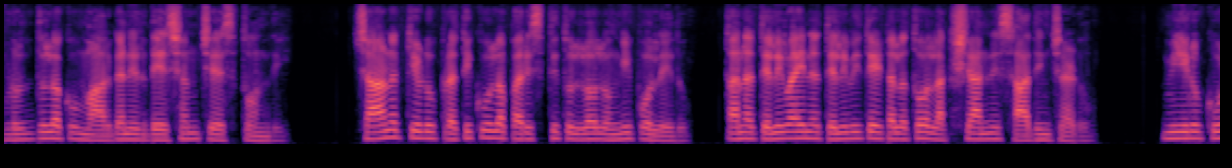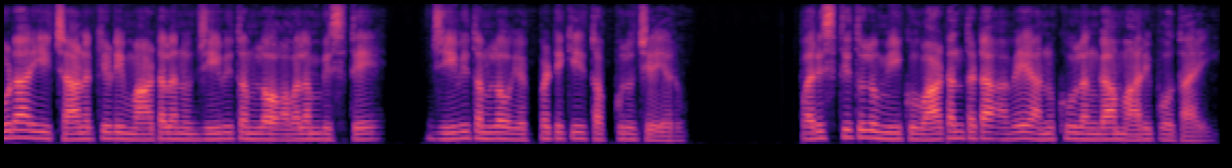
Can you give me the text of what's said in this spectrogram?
వృద్ధులకు మార్గనిర్దేశం చేస్తోంది. చాణక్యుడు ప్రతికూల పరిస్థితుల్లో లొంగిపోలేదు. తన తెలివైన తెలివితేటలతో లక్ష్యాన్ని సాధించాడు. మీరు కూడా ఈ చాణక్యుడి మాటలను జీవితంలో అవలంబిస్తే జీవితంలో ఎప్పటికీ తప్పులు చేయరు. పరిస్థితులు మీకు వాటంతటా అవే అనుకూలంగా మారిపోతాయి.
